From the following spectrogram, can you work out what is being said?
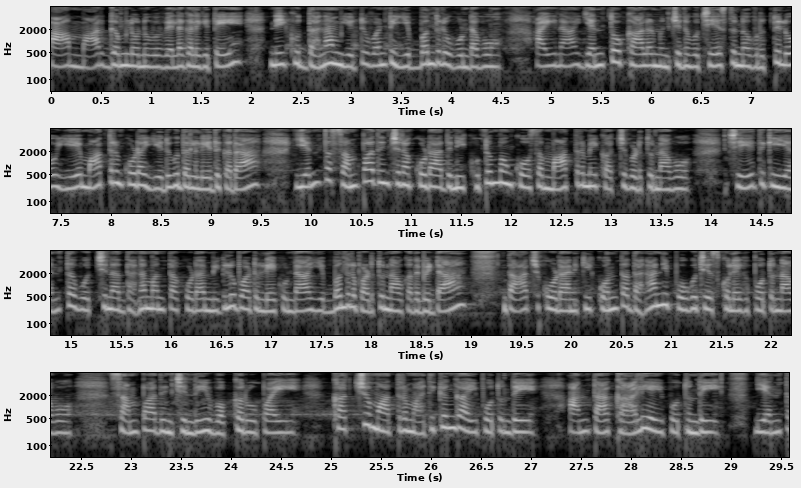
ఆ మార్గంలో నువ్వు వెళ్ళగలిగితే నీకు ధనం ఎటువంటి ఇబ్బందులు ఉండవు. అయినా ఎంతో కాలం నుంచి నువ్వు చేస్తున్న వృత్తిలో ఏమాత్రం కూడా ఎదుగుదల లేదు కదా. ఎంత సంపాదించినా కూడా అది నీ కుటుంబం కోసం మాత్రమే ఖర్చు పెడుతున్నావు. చేతికి ఎంత వచ్చిన ధనమంతా కూడా మిగులుబాటు లేకుండా ఇబ్బందులు పడుతున్నావు కదా బిడ్డ. దాచుకోవడానికి కొంత ధనాన్ని పోగు చేసుకోలేకపోతున్నావు. సంపాదించింది ఒక్క రూపాయి. ఖర్చు మాత్రం అధికంగా అయిపోతుంది. అంతా ఖాళీ అయిపోతుంది. ఎంత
